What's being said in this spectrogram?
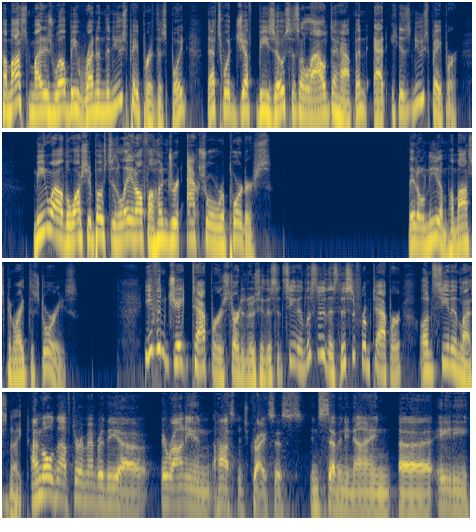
Hamas might as well be running the newspaper at this point. That's what Jeff Bezos has allowed to happen at his newspaper. Meanwhile, the Washington Post is laying off 100 actual reporters. They don't need them. Hamas can write the stories. Even Jake Tapper has started noticing this at CNN. Listen to this. This is from Tapper on CNN last night. I'm old enough to remember the uh, Iranian hostage crisis in 79, uh, 80.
